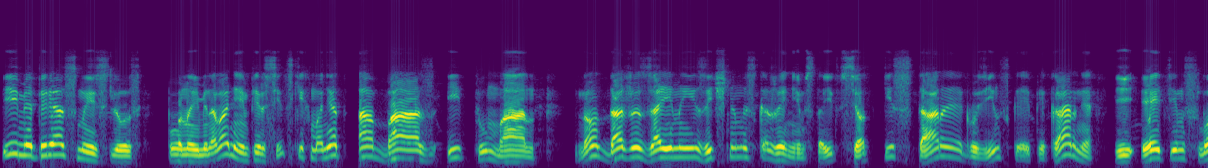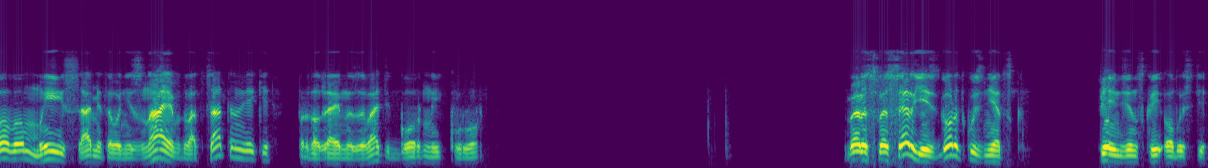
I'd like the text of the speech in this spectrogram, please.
имя переосмыслилось по наименованиям персидских монет Абаз и Туман, но даже за иноязычным искажением стоит все-таки старая грузинская пекарня, и этим словом мы, сами того не зная, в XX веке продолжаем называть горный курорт. В РСФСР есть город Кузнецк, Пензенской области,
